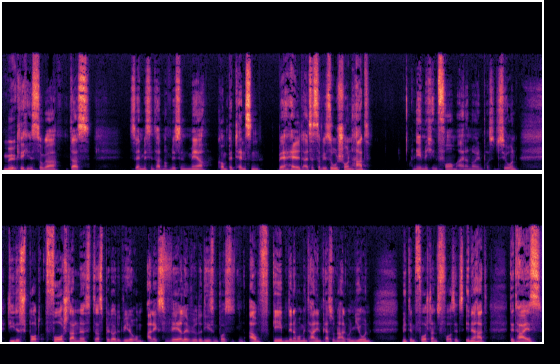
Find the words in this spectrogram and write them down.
Möglich ist sogar, dass Sven Missintat noch ein bisschen mehr Kompetenzen behält, als es sowieso schon hat. Nämlich in Form einer neuen Position, die des Sportvorstandes. Das bedeutet wiederum, Alex Wehrle würde diesen Posten aufgeben, den er momentan in Personalunion mit dem Vorstandsvorsitz innehat. Details,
